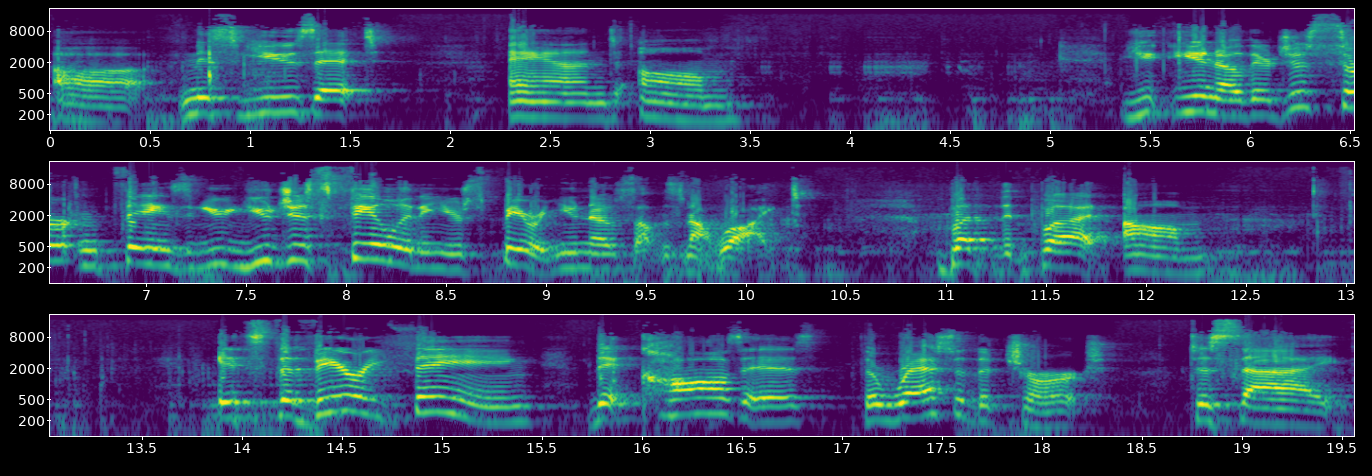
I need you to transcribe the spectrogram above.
uh, misuse it. And, um, you, you know, there are just certain things, you, you just feel it in your spirit. You know something's not right. But, but um, it's the very thing that causes the rest of the church to say,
